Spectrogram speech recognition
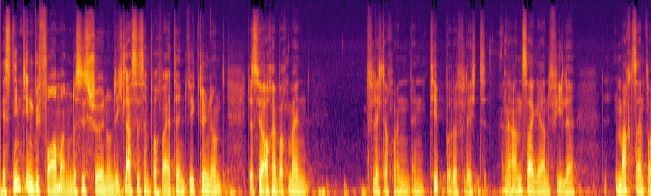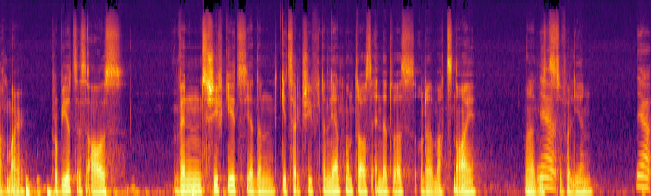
es nimmt irgendwie Form an und das ist schön und ich lasse es einfach weiterentwickeln und das wäre auch einfach mein, vielleicht auch mein ein Tipp oder vielleicht eine Ansage an viele. Macht es einfach mal, probiert es aus. Wenn es schief geht, ja, dann geht es halt schief. Dann lernt man daraus, ändert was oder macht es neu man hat nichts ja. zu verlieren. Ja.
